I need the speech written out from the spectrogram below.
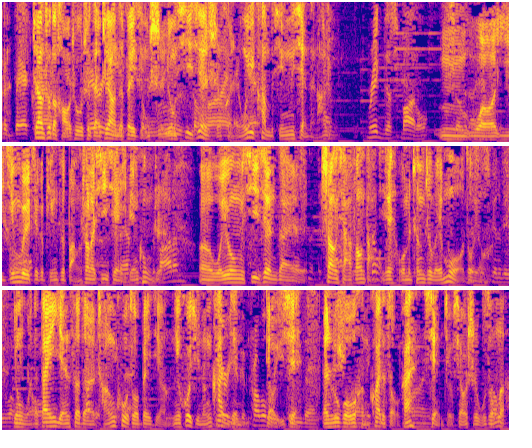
的。这样做的好处是在这样的背景使用细线时，很容易看不清线在哪里。嗯，我已经为这个瓶子绑上了细线，以便控制。呃，我用细线在上下方打结，我们称之为木偶作用。用我的单一颜色的长裤做背景，你或许能看见钓鱼线，但如果我很快的走开，线就消失无踪了。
